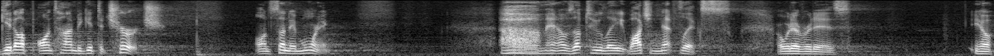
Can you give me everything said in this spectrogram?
get up on time to get to church on Sunday morning. Oh man, I was up too late watching Netflix or whatever it is. You know,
